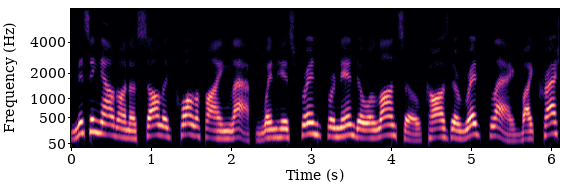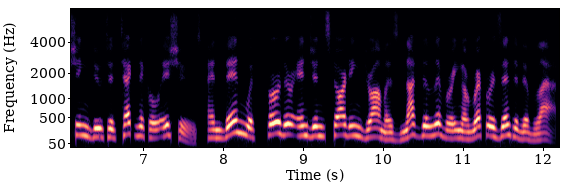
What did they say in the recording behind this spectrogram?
missing out on a solid qualifying lap when his friend Fernando Alonso caused a red flag by crashing due to technical issues, and then with further engine starting dramas not delivering a representative lap.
